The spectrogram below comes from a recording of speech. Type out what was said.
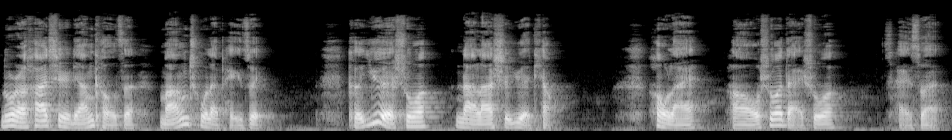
努尔哈赤两口子忙出来赔罪，可越说那拉氏越跳。后来好说歹说，才算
